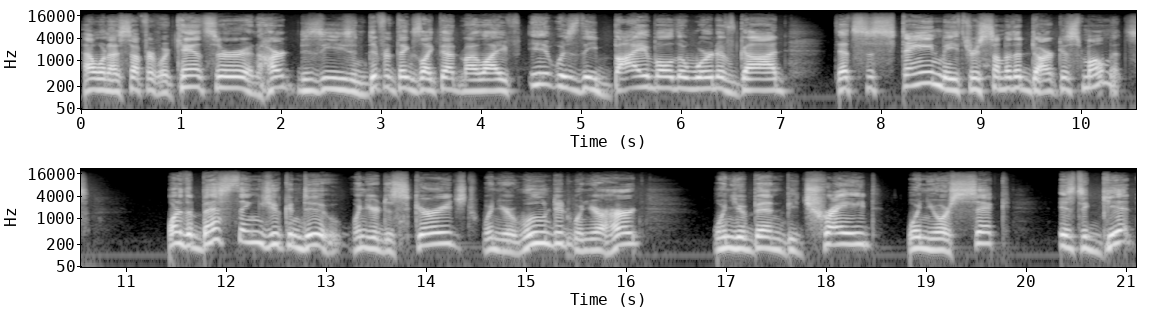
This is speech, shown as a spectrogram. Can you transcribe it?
how when I suffered with cancer and heart disease and different things like that in my life, it was the Bible, the Word of God, that sustain me through some of the darkest moments. One of the best things you can do when you're discouraged, when you're wounded, when you're hurt, when you've been betrayed, when you're sick, is to get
